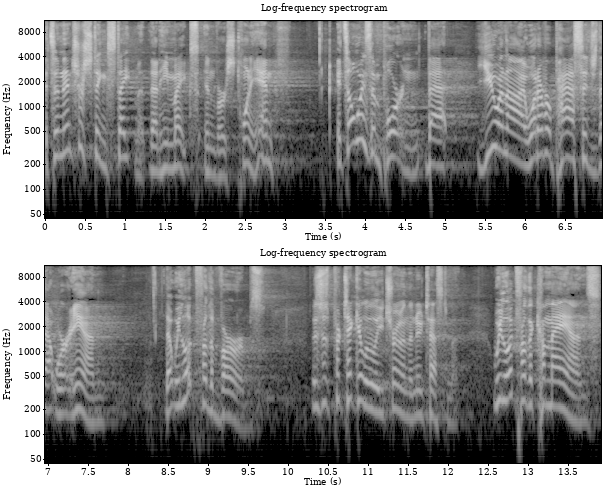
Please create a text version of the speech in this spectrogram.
It's an interesting statement that he makes in verse 20. And it's always important that you and I, whatever passage that we're in, that we look for the verbs. This is particularly true in the New Testament. We look for the commands,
